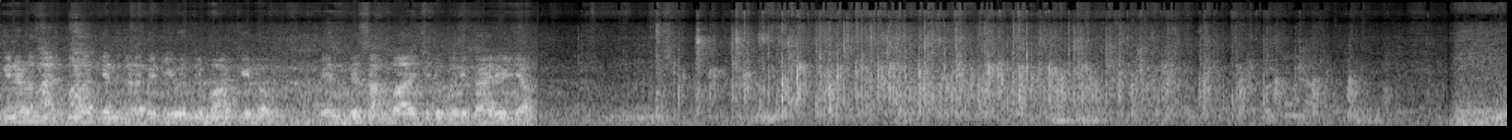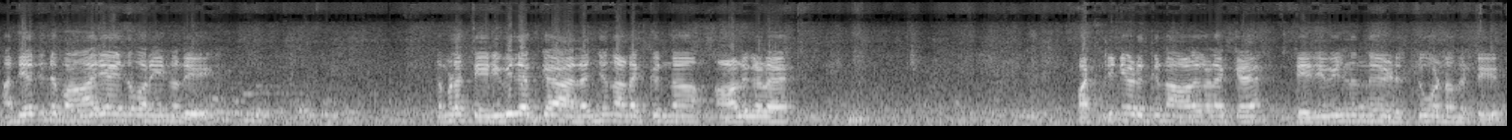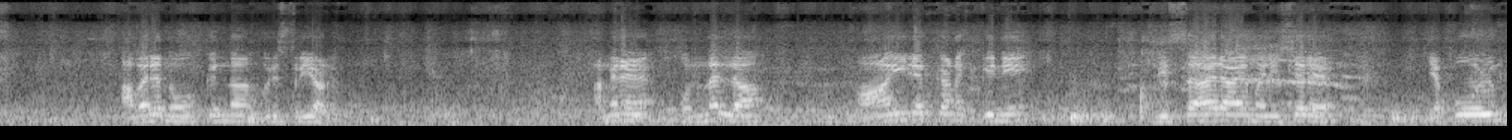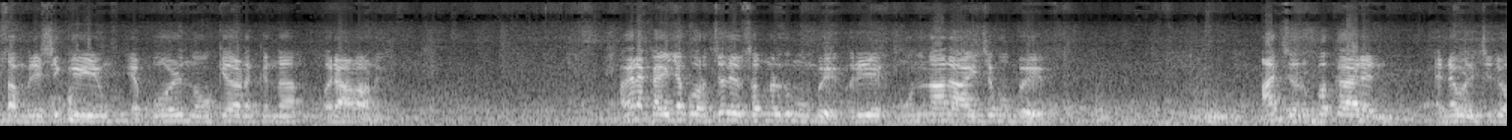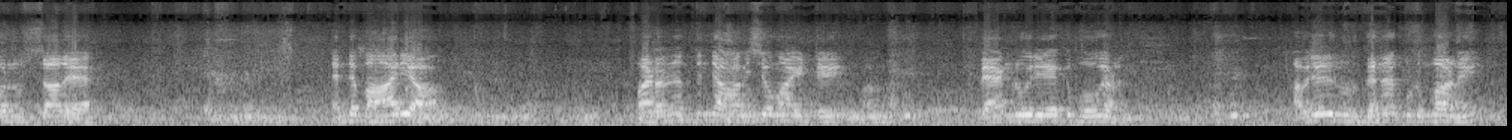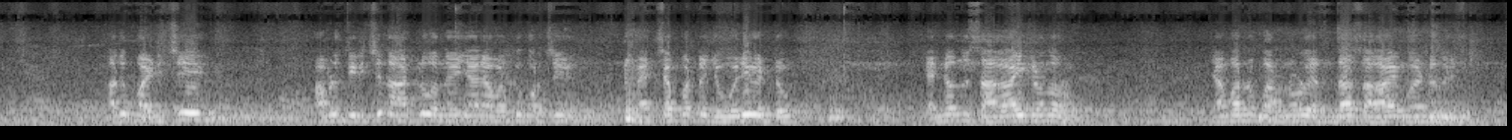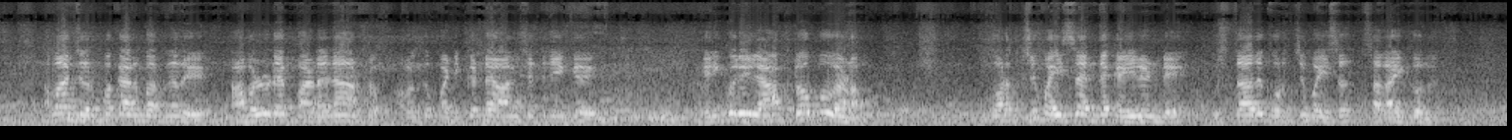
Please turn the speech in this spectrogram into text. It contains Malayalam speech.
ഇങ്ങനെയുള്ള നന്മകളൊക്കെ നിങ്ങളൊക്കെ ജീവിതത്തിൽ ബാക്കിയുണ്ടോ? എന്ത് സമ്പാദിച്ചിട്ടും ഒരു കാര്യമില്ല അദ്ദേഹത്തിന്റെ ഭാര്യ എന്ന് പറയുന്നത് നമ്മുടെ തെരുവിലൊക്കെ അലഞ്ഞു നടക്കുന്ന ആളുകളെ പട്ടിണി എടുക്കുന്ന ആളുകളൊക്കെ തെരുവിൽ നിന്ന് എടുത്തു കൊണ്ടുവന്നിട്ട് അവരെ നോക്കുന്ന ഒരു സ്ത്രീയാണ്. അങ്ങനെ ഒന്നല്ല ആയിരക്കണക്കിന് നിസ്സഹായരായ മനുഷ്യരെ എപ്പോഴും സംരക്ഷിക്കുകയും എപ്പോഴും നോക്കി നടക്കുന്ന ഒരാളാണ്. അങ്ങനെ കഴിഞ്ഞ കുറച്ച് ദിവസങ്ങൾക്ക് മുമ്പ് ഒരു മൂന്ന് നാലാഴ്ച മുമ്പ് ആ ചെറുപ്പക്കാരൻ എന്നെ വിളിച്ചിട്ട് പറഞ്ഞു ഉസ്താദെ എന്റെ ഭാര്യ പഠനത്തിന്റെ ആവശ്യമായിട്ട് ബാംഗ്ലൂരിലേക്ക് പോവുകയാണ്. അവരൊരു നിർധന കുടുംബമാണ്. അത് പഠിച്ച് അവൾ തിരിച്ച് നാട്ടിൽ വന്നു കഴിഞ്ഞാൽ അവൾക്ക് കുറച്ച് മെച്ചപ്പെട്ട ജോലി കിട്ടും. എന്നെ ഒന്ന് സഹായിക്കണം എന്ന് പറഞ്ഞു. ഞാൻ പറഞ്ഞു പറഞ്ഞോളൂ എന്താ സഹായം വേണ്ടതെന്ന് ചോദിച്ചു. അപ്പോൾ ആ ചെറുപ്പക്കാരൻ പറഞ്ഞത് അവളുടെ പഠനാർത്ഥം അവൾക്ക് പഠിക്കേണ്ട ആവശ്യത്തിലേക്ക് എനിക്കൊരു ലാപ്ടോപ്പ് വേണം. കുറച്ച് പൈസ എന്റെ കയ്യിലുണ്ട്. ഉസ്താദ് കുറച്ച് പൈസ സഹായിക്കുമെന്ന്.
